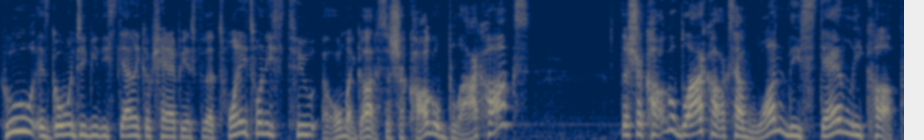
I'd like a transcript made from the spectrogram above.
who is going to be the Stanley Cup champions for the 2022. Oh my God! It's the Chicago Blackhawks. The Chicago Blackhawks have won the Stanley Cup.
